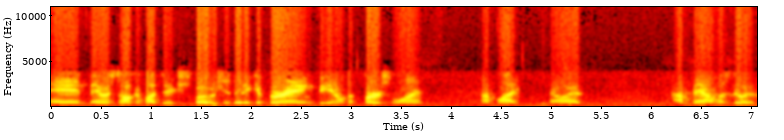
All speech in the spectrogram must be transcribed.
And they was talking about the exposure that it could bring, being on the first one. I'm like, you know what? I'm down. Let's do it.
